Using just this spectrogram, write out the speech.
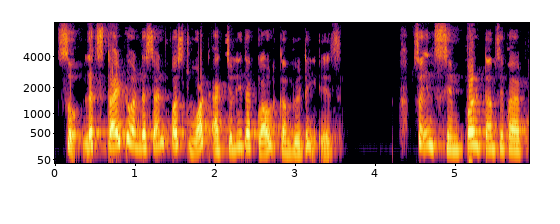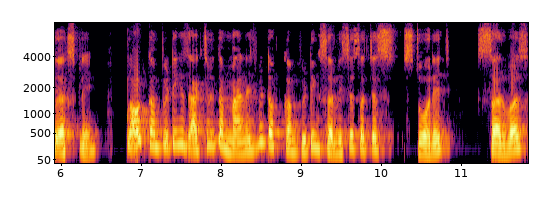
So, let's try to understand first what actually the cloud computing is. So, in simple terms, if I have to explain, cloud computing is actually the management of computing services such as storage, servers,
